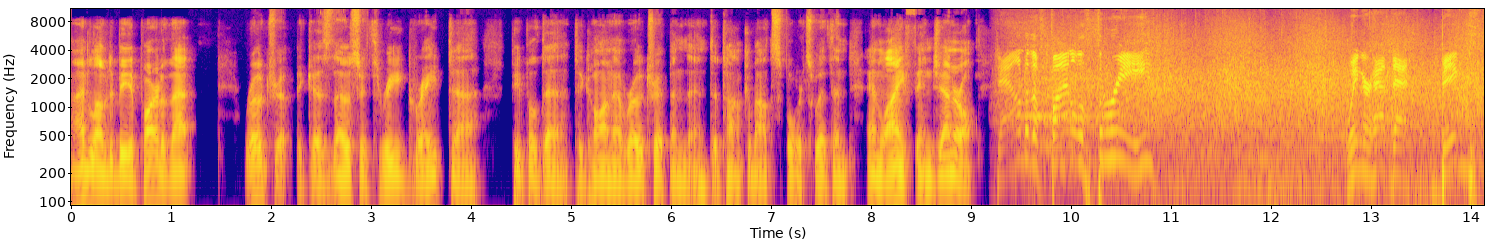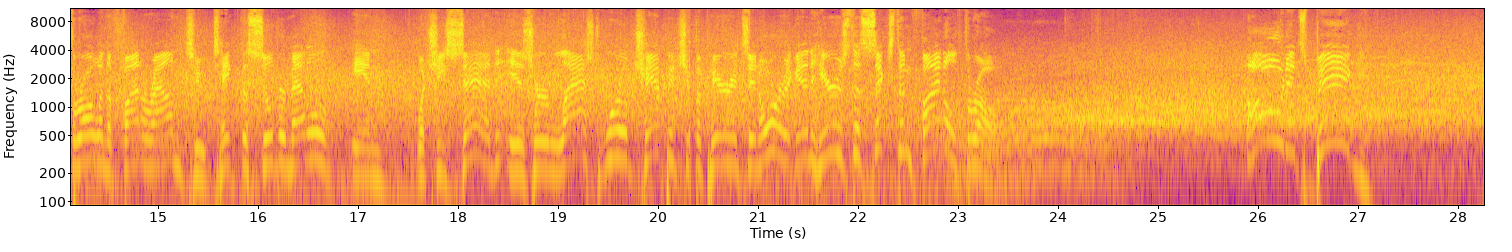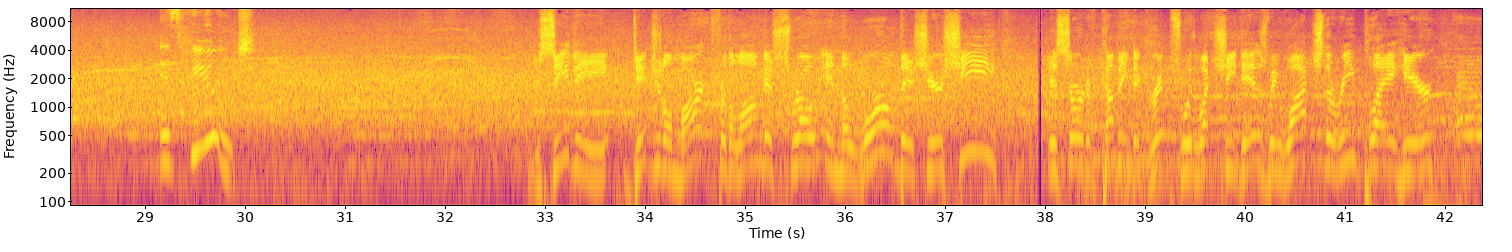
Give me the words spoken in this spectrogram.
I'd love to be a part of that road trip because those are three great uh, people to, to go on a road trip and, and to talk about sports with and, and life in general. Down to the final three. Winger had that big throw in the final round to take the silver medal in what she said is her last World Championship appearance in Oregon. Here's the sixth and final throw. Oh, did it's big. It's huge. You see the digital mark for the longest throw in the world this year. She is sort of coming to grips with what she did as we watch the replay here.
